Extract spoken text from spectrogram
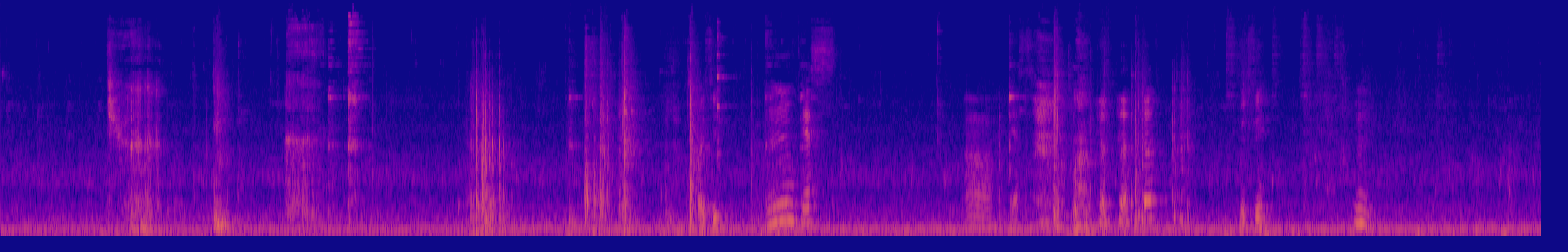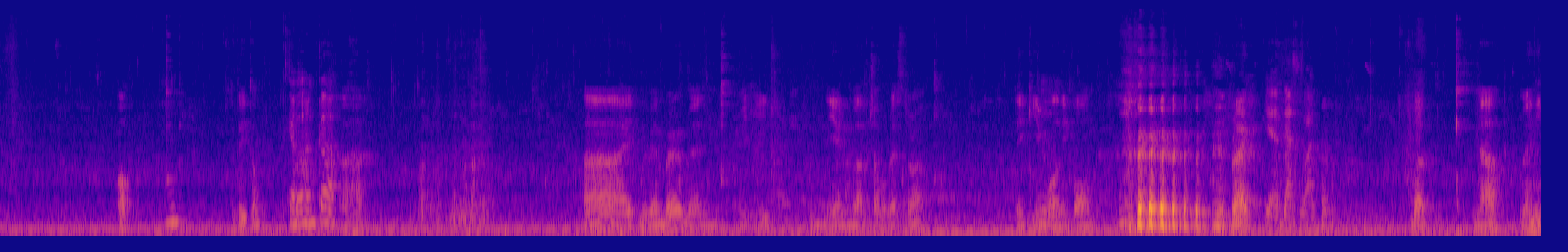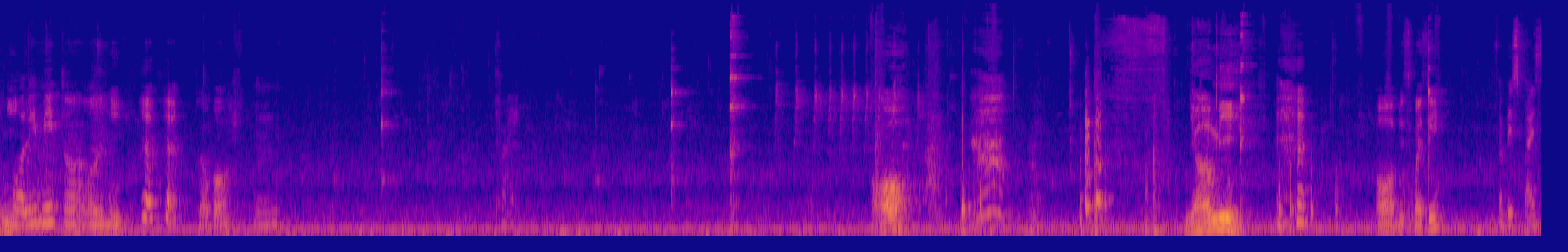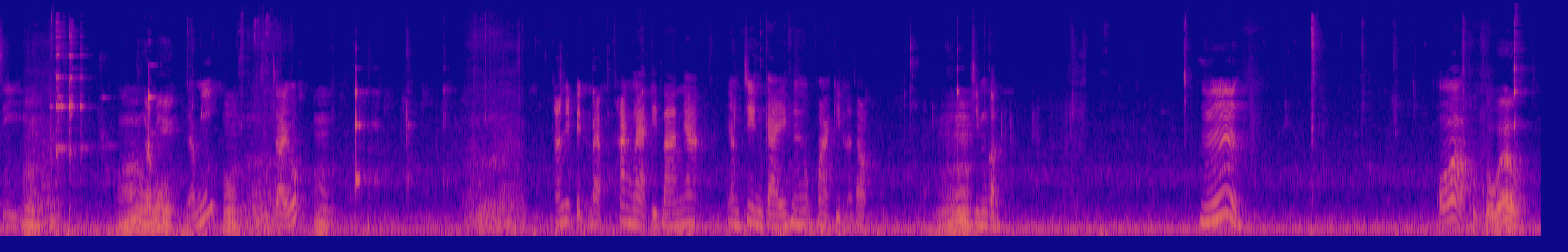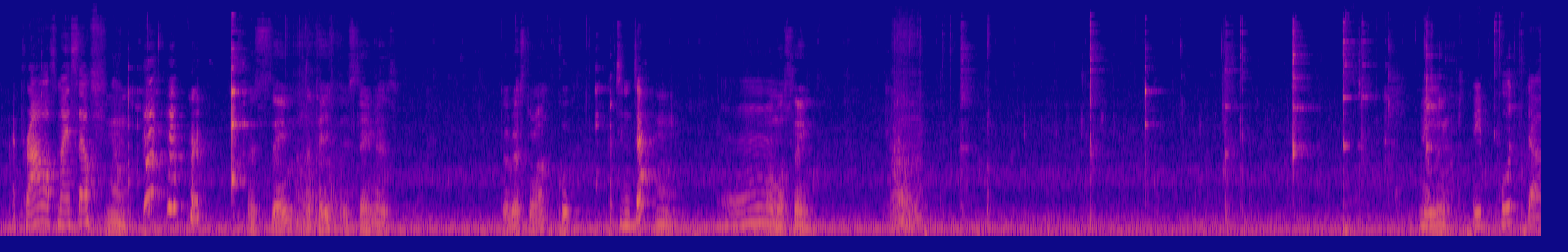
Near Lam restaurant, they give Mm. only bone. right? yeah that's one But now, many meat. only meat Uh, only meat. no bone. mm. try Oh! Yummy! oh, a bit spicy? a bit spicy Mm. Mm, yummy. yummy Mm. สนใจอยู่ Mm. อันนี้เป็นแบบทางแหลกกีตานเนี่ยยำจีนไก่ให้ป่ากินนะเจ้า Mm. ชิมก่อน อืม โอ้ Cooked so well. I'm proud of myself Mm. the same, the taste is same as the restaurant cook. จริงจ้ะ Mm. อืม Almost same. Yummy. we put the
